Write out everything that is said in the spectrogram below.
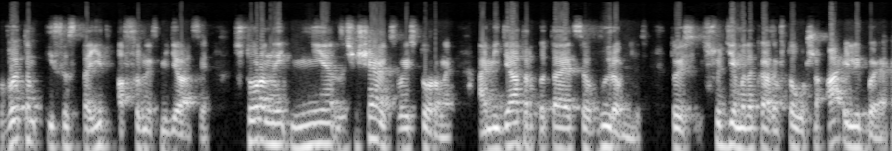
В этом и состоит особенность медиации. Стороны не защищают свои стороны, а медиатор пытается выровнять. То есть в суде мы доказываем, что лучше А или Б.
